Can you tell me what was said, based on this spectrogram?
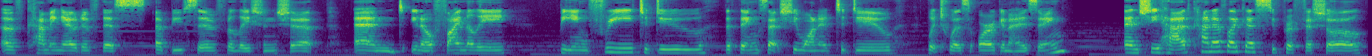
of coming out of this abusive relationship and, you know, finally being free to do the things that she wanted to do, which was organizing. And she had kind of like a superficial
